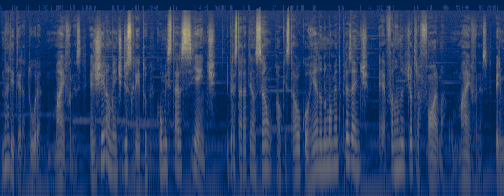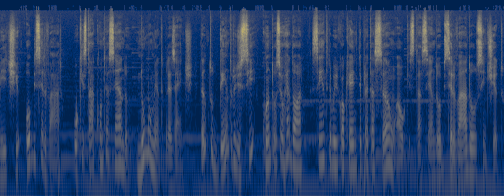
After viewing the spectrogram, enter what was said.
Na literatura, o Mindfulness é geralmente descrito como estar ciente e prestar atenção ao que está ocorrendo no momento presente. É, falando de outra forma, mindfulness permite observar o que está acontecendo no momento presente, tanto dentro de si quanto ao seu redor, sem atribuir qualquer interpretação ao que está sendo observado ou sentido.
